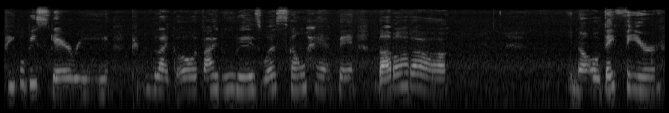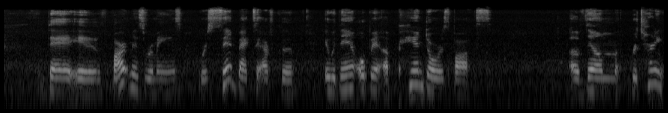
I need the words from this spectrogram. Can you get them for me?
people be scary. People be like, oh, if I do this, what's going to happen? Blah, blah, blah. You know, they feared that if Baartman's remains were sent back to Africa, it would then open a Pandora's box of them returning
